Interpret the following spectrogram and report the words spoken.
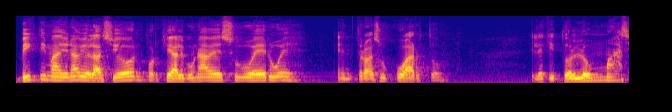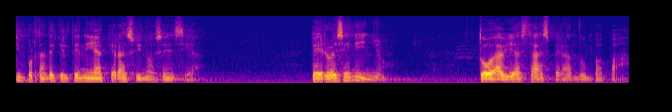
víctima de una violación porque alguna vez su héroe entró a su cuarto y le quitó lo más importante que él tenía, que era su inocencia. Pero ese niño todavía estaba esperando un papá.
